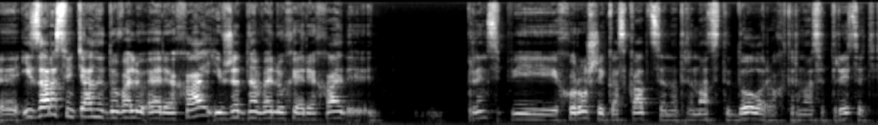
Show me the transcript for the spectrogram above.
Е, І зараз він тягне до Value Area High, і вже на Value Area High в принципі, хороший каскад це на 13 доларах, 13.30.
